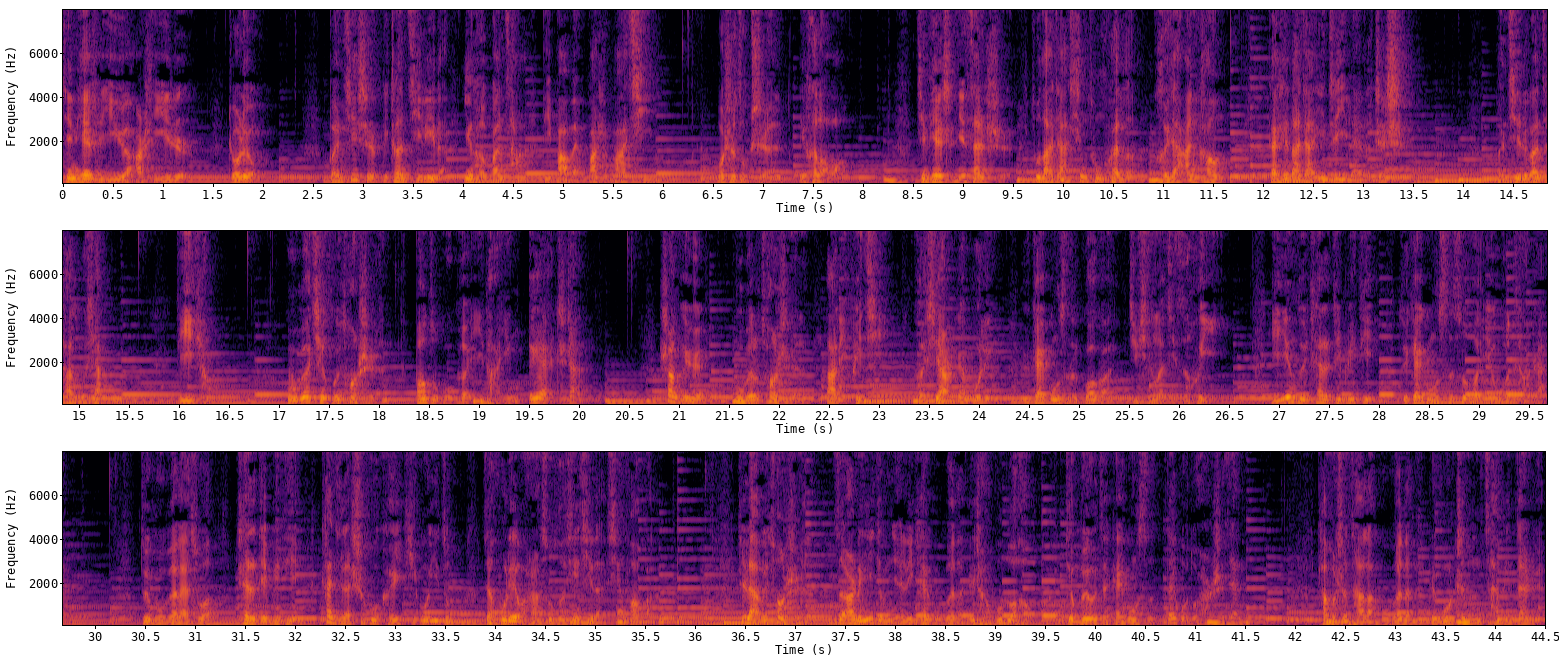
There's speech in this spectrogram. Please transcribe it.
今天是一月二十一日，周六。本期是非常吉利的硬核观察第八百八十八期，我是主持人硬核老王。今天是年三十，祝大家新春快乐，阖家安康。感谢大家一直以来的支持。本期的观察如下：第一条，谷歌请回创始人，帮助谷歌以打赢 AI 之战。上个月，谷歌的创始人拉里·佩奇和谢尔盖·布林与该公司的高管举行了几次会议。以应对 ChatGPT 对该公司搜索业务的挑战。对谷歌来说，ChatGPT 看起来似乎可以提供一种在互联网上搜索信息的新方法。这两位创始人自2019年离开谷歌的日常工作后，就没有在该公司待过多长时间。他们审查了谷歌的人工智能产品战略，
